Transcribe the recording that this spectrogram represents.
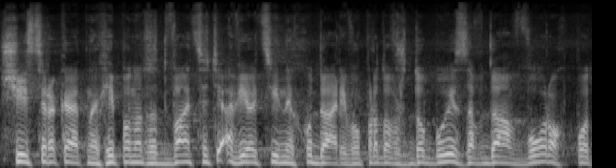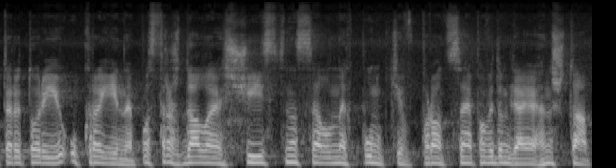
Шість ракетних і понад 20 авіаційних ударів упродовж доби завдав ворог по території України. Постраждали шість населених пунктів. Про це повідомляє генштаб.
